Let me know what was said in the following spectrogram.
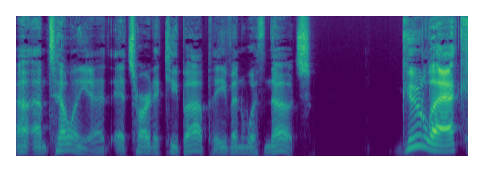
Uh, I'm telling you, it's hard to keep up, even with notes. Gulak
